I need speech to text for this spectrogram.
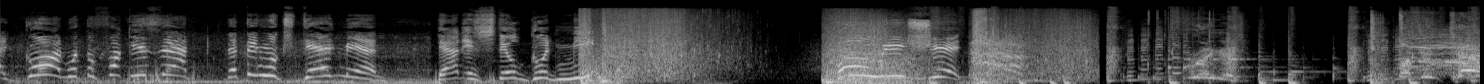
My god, what the fuck is that? That thing looks dead, man! That is still good meat? Holy shit! Bring it! Fucking kill!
